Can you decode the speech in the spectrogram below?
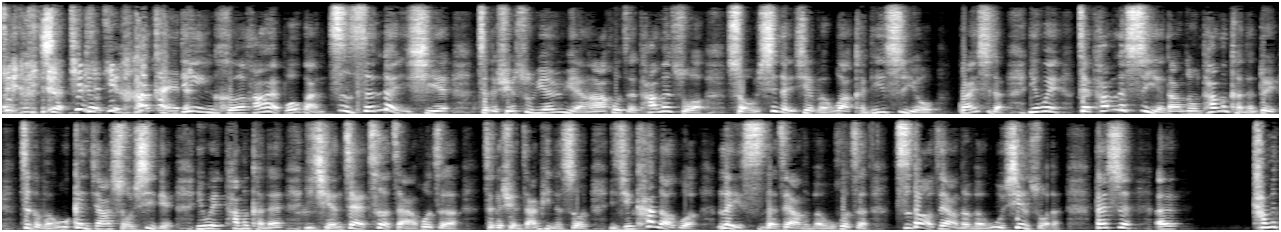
是确实挺它肯定和航海博物馆自身的一些这个学术渊源啊，或者他们所熟悉的一些文物啊，肯定是有关系的。因为在他们的视野当中，他们可能对这个文物更加熟悉一点，因为他们可能以前在策展或者这个选展品的时候，已经看到过类似的这样的文物，或者知道这样的文物线索的。但是，呃。他们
